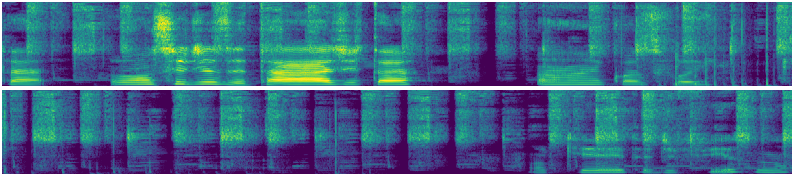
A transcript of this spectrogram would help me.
Tá, vamos se dizer, tá? A gente tá... Ai, quase foi. Ok, tá difícil, né?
